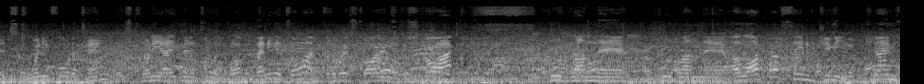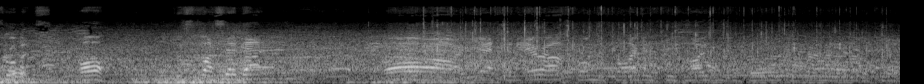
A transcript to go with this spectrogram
It's 24 to 10. There's 28 minutes on the clock. Plenty of time for the West Tigers to strike. Good run there. A good run there. I like what I've seen of Jimmy. James Roberts. Oh, just as I said that. Oh, yes, an error from the Tigers gives Moses the ball. and Parramatta another kill.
